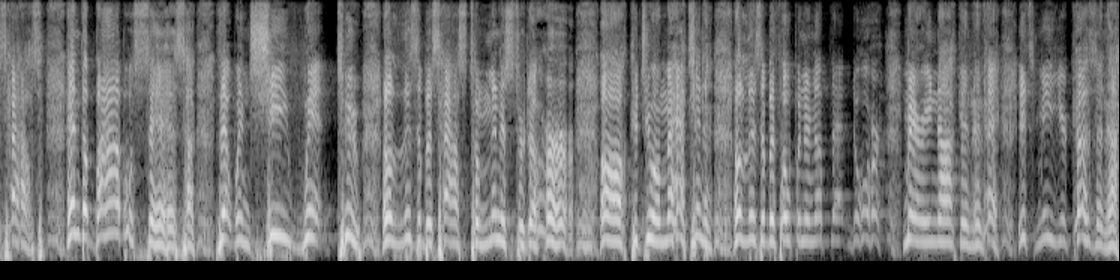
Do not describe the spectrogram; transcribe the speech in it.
Elizabeth's house. And the Bible says that when she went to Elizabeth's house to minister to her. Oh, could you imagine Elizabeth opening up that door, Mary knocking, and hey, it's me, your cousin. I,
